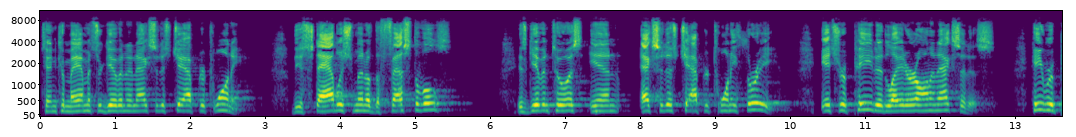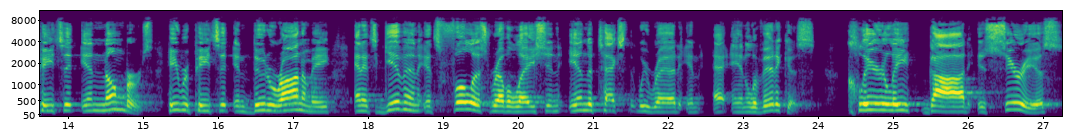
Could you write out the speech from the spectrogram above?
Ten Commandments are given in Exodus chapter 20. The establishment of the festivals is given to us in Exodus chapter 23. It's repeated later on in Exodus. He repeats it in Numbers. He repeats it in Deuteronomy, and it's given its fullest revelation in the text that we read in, in Leviticus. Clearly, God is serious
